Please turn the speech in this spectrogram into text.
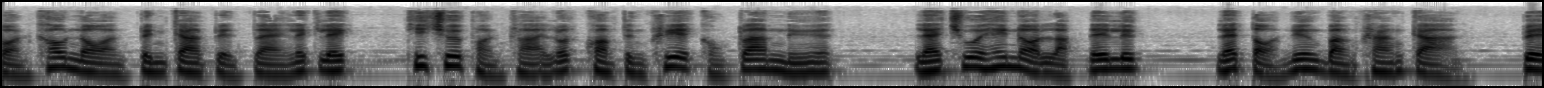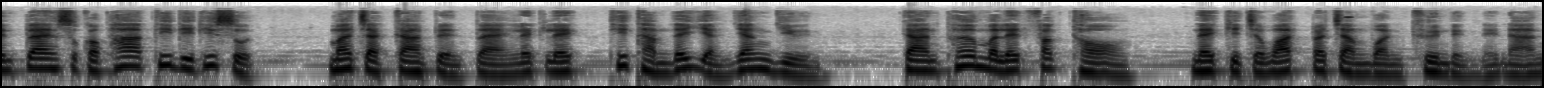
ก่อนเข้านอนเป็นการเปลี่ยนแปลงเล็ก ๆ ที่ช่วยผ่อนคลายลดความตึงเครียดของกล้ามเนื้อ และช่วยให้นอนหลับได้ลึก และต่อเนื่องบางครั้งการเปลี่ยนแปลงสุขภาพที่ดีที่สุด มาจากการเปลี่ยนแปลงเล็ก ๆ ที่ทำได้อย่างยั่งยืน การเพิ่มเมล็ดฟักทอง ในกิจวัตรประจำวันคือหนึ่งในนั้น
